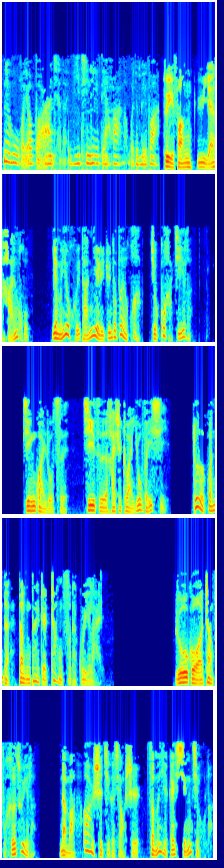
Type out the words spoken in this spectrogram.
那会我要报案去了，一听这个电话了，我就没报案。对方语言含糊，也没有回答聂丽君的问话，就挂机了。尽管如此，妻子还是转忧为喜，乐观的等待着丈夫的归来。如果丈夫喝醉了，那么二十几个小时怎么也该醒酒了。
